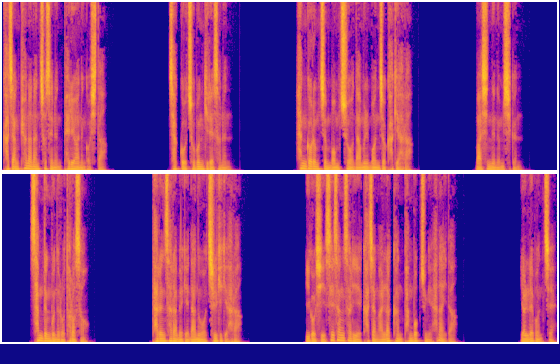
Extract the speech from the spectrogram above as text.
가장 편안한 처세는 배려하는 것이다. 작고 좁은 길에서는 한 걸음쯤 멈추어 남을 먼저 가게 하라. 맛있는 음식은 3등분으로 덜어서 다른 사람에게 나누어 즐기게 하라. 이것이 세상살이의 가장 안락한 방법 중의 하나이다. 열네 번째.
